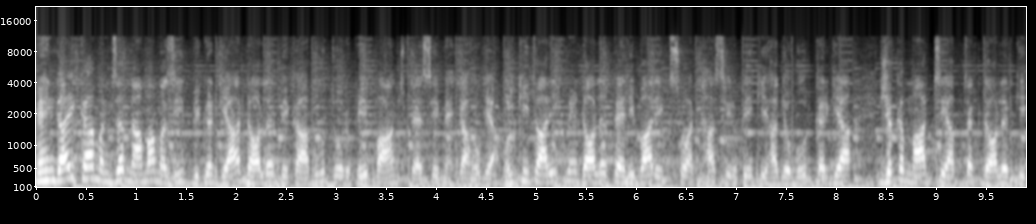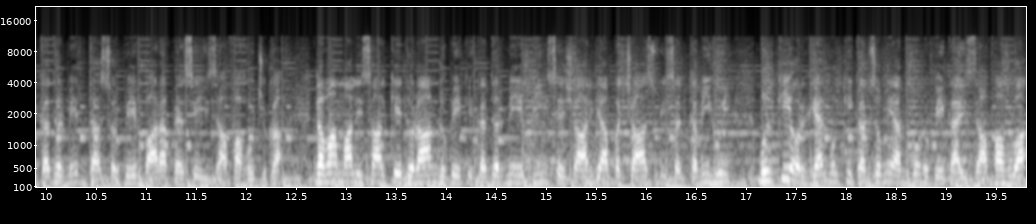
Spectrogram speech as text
महँगाई का मंजरनामा मजीद बिगड़ गया। डॉलर बेकाबू, दो रुपए पाँच पैसे महँगा हो गया। मुल्क की तारीख में डॉलर पहली बार एक सौ अट्ठासी रुपए की हद अबूर कर गया। यकम मार्च से अब तक डॉलर की कदर में दस रुपए बारह पैसे इजाफा हो चुका। रवा माली साल के दौरान रुपए की कदर में बीस इशारिया पचास फ़ीसद कमी हुई। मुल्की और गैर मुल्की कर्जों में अरबों रुपए का इजाफा हुआ।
